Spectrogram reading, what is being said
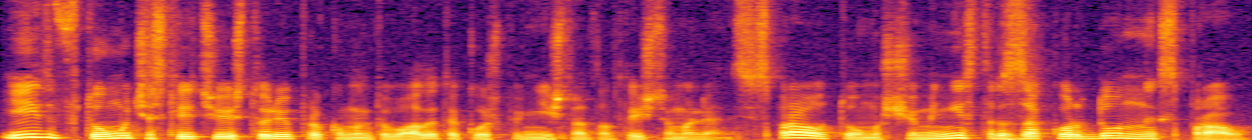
І в тому числі цю історію прокоментували також Північно-Атлантичному альянсі. Справа в тому, що міністр закордонних справ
